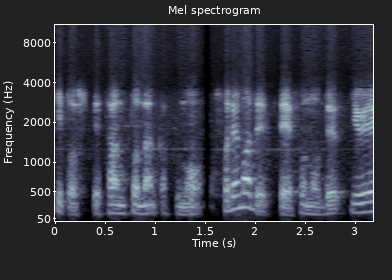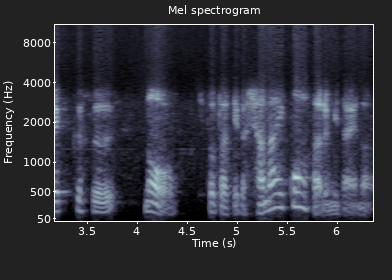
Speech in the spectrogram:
織としてちゃんとなんかその、それまでってそので UX の人たちが社内コンサルみたいな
